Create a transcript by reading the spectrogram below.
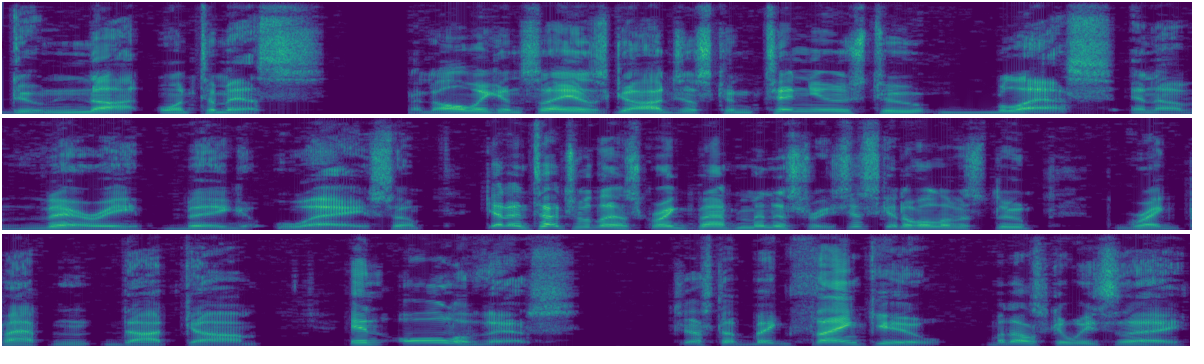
do not want to miss. And all we can say is God just continues to bless in a very big way. So get in touch with us, Greg Patton Ministries. Just get a hold of us through gregpatton.com. In all of this, just a big thank you. What else can we say?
